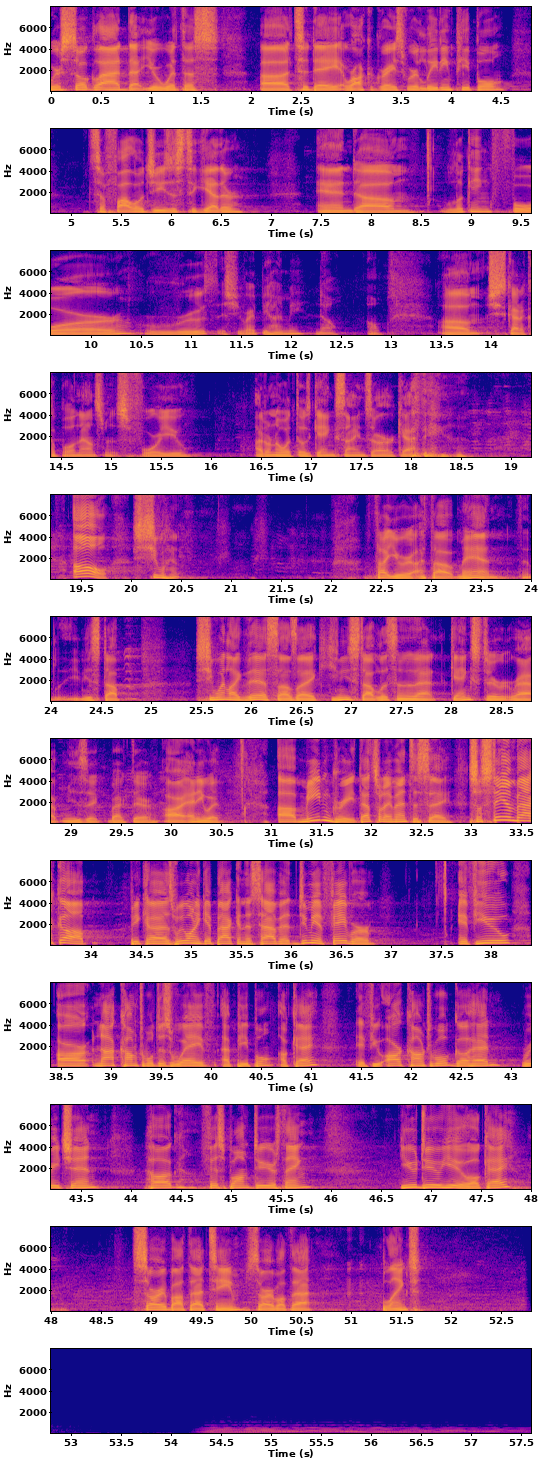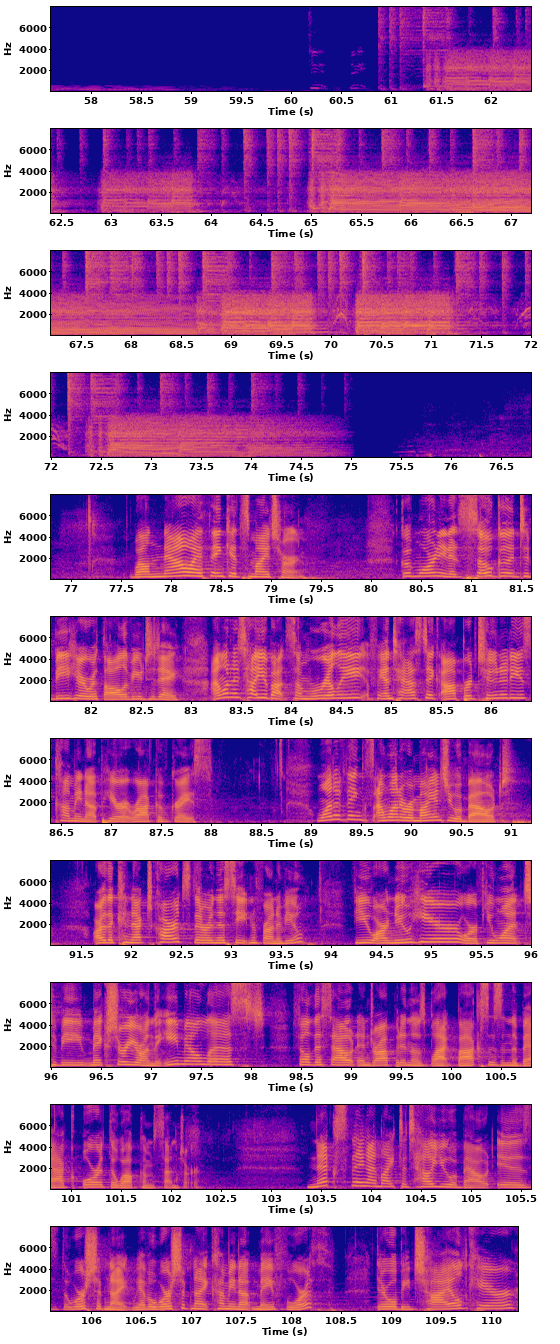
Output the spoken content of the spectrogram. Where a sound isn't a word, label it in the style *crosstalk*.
We're so glad that you're with us uh, today at Rock of Grace. We're leading people to follow Jesus together and um, looking for Ruth. Is she right behind me? No. Oh. Um, she's got a couple announcements for you. I don't know what those gang signs are, Kathy. *laughs* oh, she went. I thought you were, I thought, man, you need to stop. She went like this. I was like, you need to stop listening to that gangster rap music back there. All right, anyway. Uh, meet and greet, that's what I meant to say. So stand back up because we want to get back in this habit. Do me a favor. If you are not comfortable, just wave at people, okay? If you are comfortable, go ahead, reach in, hug, fist bump, do your thing. You do you, okay? Sorry about that, team. Sorry about that. Blanked. Well, now I think it's my turn. Good morning. It's so good to be here with all of you today. I want to tell you about some really fantastic opportunities coming up here at Rock of Grace. One of the things I want to remind you about are the connect cards that are in the seat in front of you. If you are new here or if you want to be make sure you're on the email list, fill this out and drop it in those black boxes in the back or at the welcome center. Next thing I'd like to tell you about is the worship night. We have a worship night coming up May 4th. There will be childcare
